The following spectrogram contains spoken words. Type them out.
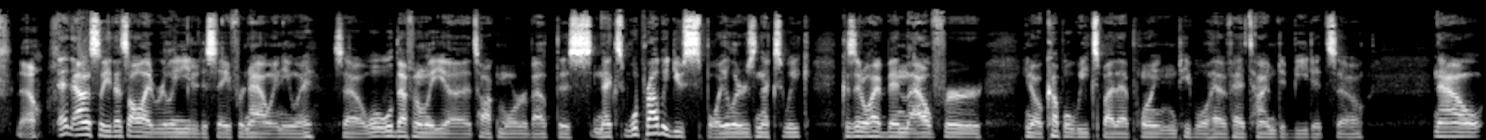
now. And honestly, that's all I really needed to say for now, anyway. So we'll, we'll definitely uh, talk more about this next. We'll probably do spoilers next week because it'll have been out for you know a couple weeks by that point, and people have had time to beat it. So now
